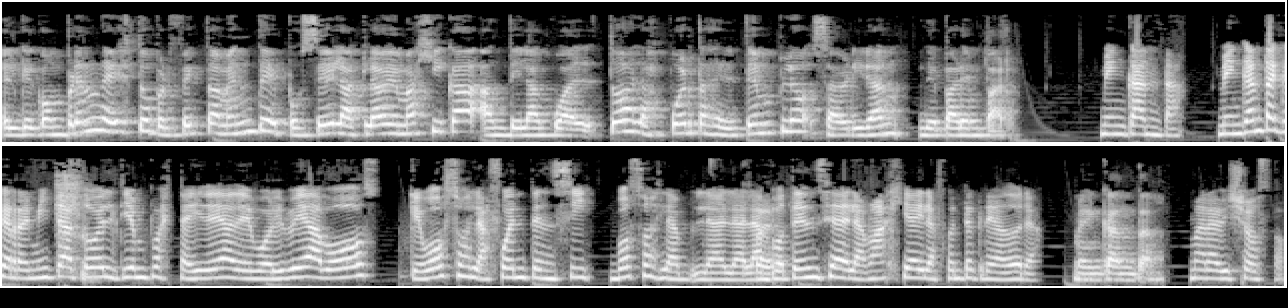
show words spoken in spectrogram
El que comprende esto perfectamente posee la clave mágica ante la cual todas las puertas del templo se abrirán de par en par. Me encanta. Me encanta que remita todo el tiempo esta idea de volver a vos, que vos sos la fuente en sí. Vos sos la, la- la- la Sí. potencia de la magia y la fuente creadora. Me encanta. Maravilloso.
